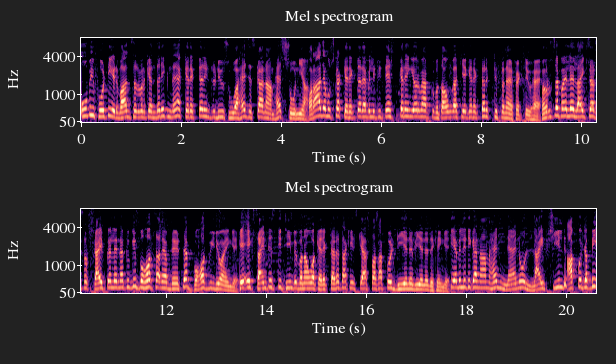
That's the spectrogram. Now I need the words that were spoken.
ओबी फोर्टी एडवांस सर्वर के अंदर एक नया कैरेक्टर इंट्रोड्यूस हुआ है, जिसका नाम है सोनिया। और आज हम उसका कैरेक्टर एबिलिटी टेस्ट करेंगे और मैं आपको बताऊँगा कि ये कैरेक्टर कितना इफ़ेक्टिव है। मगर उससे पहले लाइक शेयर सब्सक्राइब कर लेना, क्योंकि बहुत सारे अपडेट्स है, बहुत वीडियो आएँगे। ये एक साइंटिस्ट की थीम पे बना हुआ कैरेक्टर है, ताकि इसके आसपास आपको डीएनए बीएनए दिखेंगे। एबिलिटी का नाम है नैनो लाइफ शील्ड आपको जब भी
